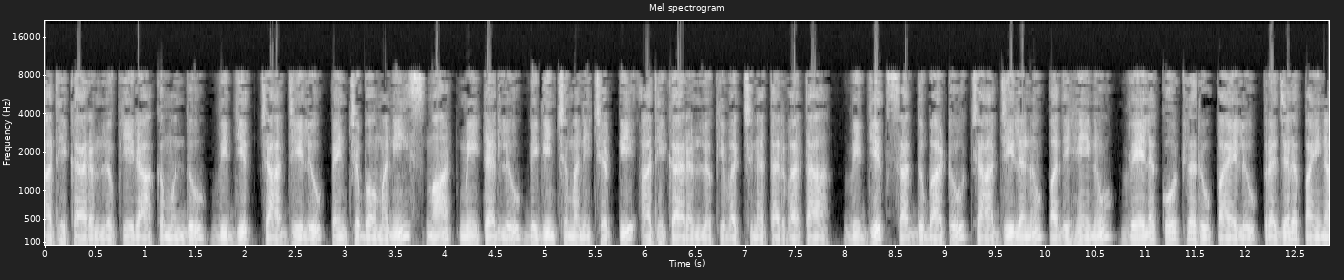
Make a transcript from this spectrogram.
అధికారంలోకి రాకముందు విద్యుత్ ఛార్జీలు పెంచబోమని స్మార్ట్ మీటర్లు బిగించమని చెప్పి అధికారంలోకి వచ్చిన తర్వాత విద్యుత్ సర్దుబాటు ఛార్జీలను పదిహేను వేల కోట్ల రూపాయలు ప్రజలపైన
